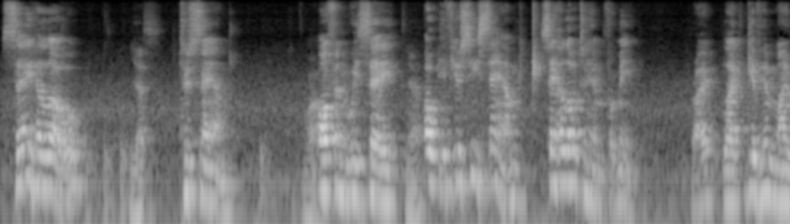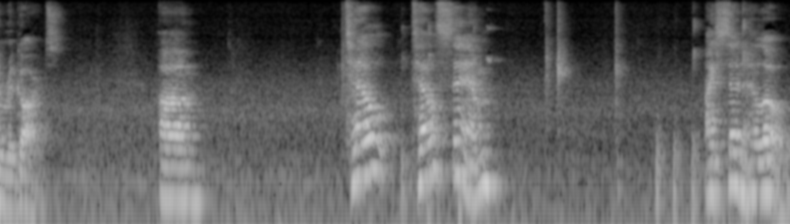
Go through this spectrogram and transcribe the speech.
say hello yes. to Sam. Wow. Often we say, Yeah. Oh, if you see Sam, say hello to him for me, right? Like, give him my regards. Um, tell tell Sam I said hello.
